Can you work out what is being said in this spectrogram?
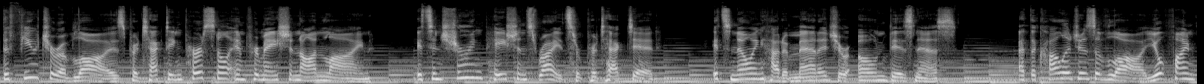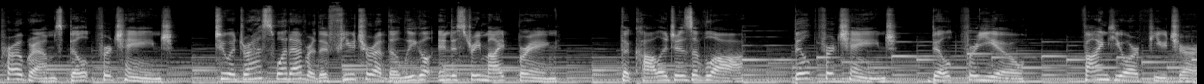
The future of law is protecting personal information online. It's ensuring patients' rights are protected. It's knowing how to manage your own business. At the colleges of law, you'll find programs built for change to address whatever the future of the legal industry might bring. The colleges of law, built for change, built for you. Find your future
